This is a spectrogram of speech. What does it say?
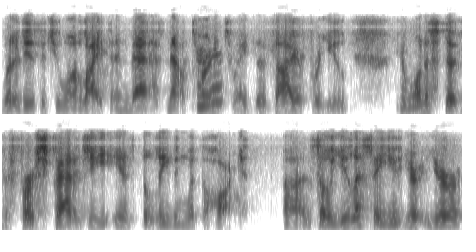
what it is that you want in life, and that has now turned mm-hmm. into a desire for you, you want to. The first strategy is believing with the heart. Uh, so you, let's say you, you're, you're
